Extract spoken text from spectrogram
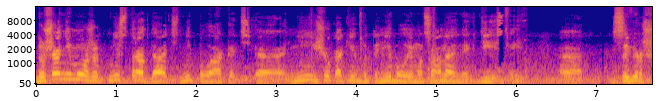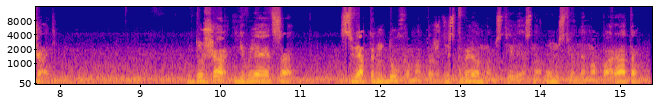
Душа не может ни страдать, ни плакать, э, ни еще каких бы то ни было эмоциональных действий э, совершать. Душа является Святым Духом, отождествленным с телесно-умственным аппаратом.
